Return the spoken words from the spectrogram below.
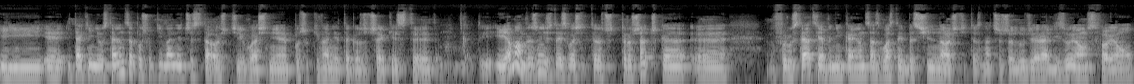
I, y, I takie nieustające poszukiwanie czystości, właśnie poszukiwanie tego, że człowiek jest. Ja mam wrażenie, że to jest właśnie troszeczkę frustracja wynikająca z własnej bezsilności. To znaczy, że ludzie realizują swoją.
